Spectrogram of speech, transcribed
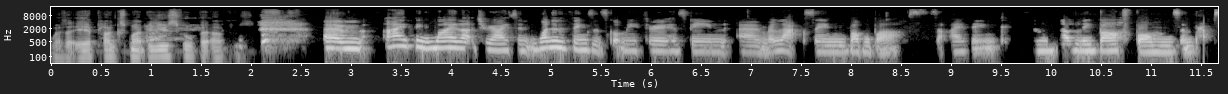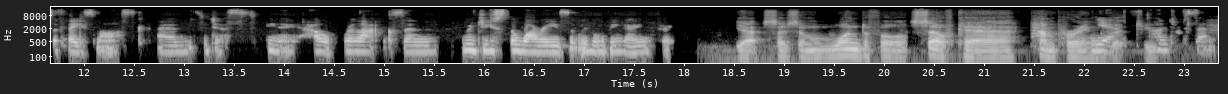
whether earplugs might be useful, but um, I think my luxury item, one of the things that's got me through has been um, relaxing bubble baths. I think lovely bath bombs and perhaps a face mask um, to just you know help relax and reduce the worries that we've all been going through. Yeah, so some wonderful self care, pampering yes, that you 100%.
